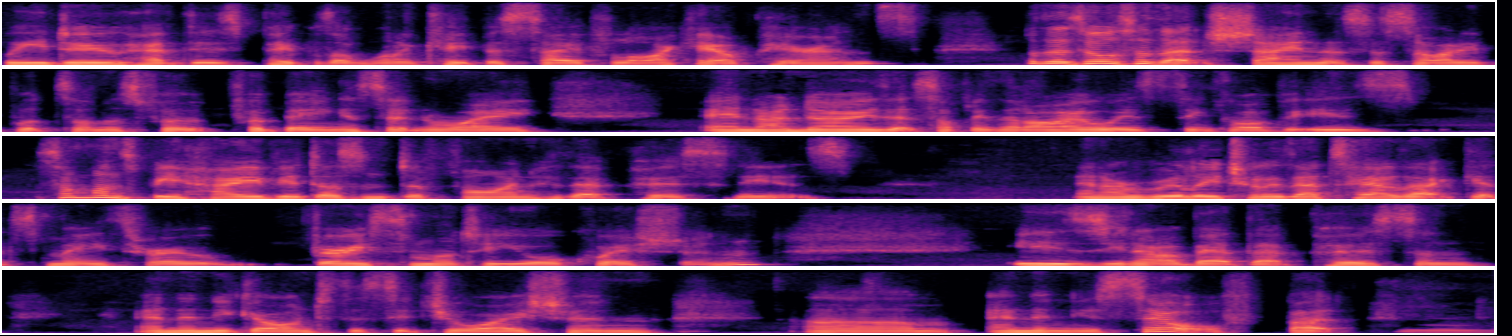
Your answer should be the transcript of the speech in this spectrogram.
We do have these people that want to keep us safe, like our parents, but there's also that shame that society puts on us for for being a certain way. And I know that something that I always think of is someone's behavior doesn't define who that person is. And I really truly, that's how that gets me through. Very similar to your question, is, you know, about that person. And then you go into the situation um, and then yourself. But mm.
